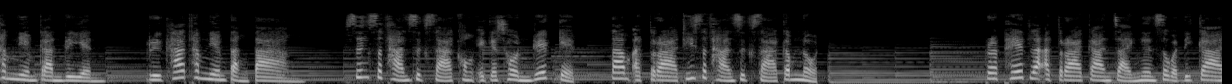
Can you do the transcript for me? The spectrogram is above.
ธรรมเนียมการเรียน หรือค่าธรรมเนียมต่างๆ ซึ่งสถานศึกษาของเอกชนเรียกเก็บ ตามอัตราที่สถานศึกษากำหนด ประเภทและอัตราการจ่ายเงินสวัสดิการ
